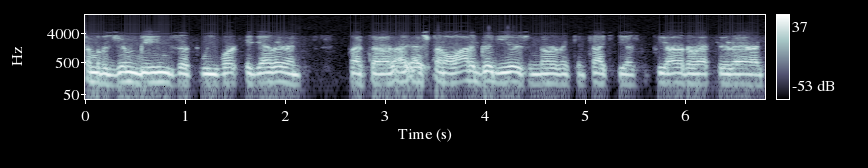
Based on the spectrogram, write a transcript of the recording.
some of the Jim Beams that we worked together, and but uh, I, I spent a lot of good years in Northern Kentucky as the PR director there, and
